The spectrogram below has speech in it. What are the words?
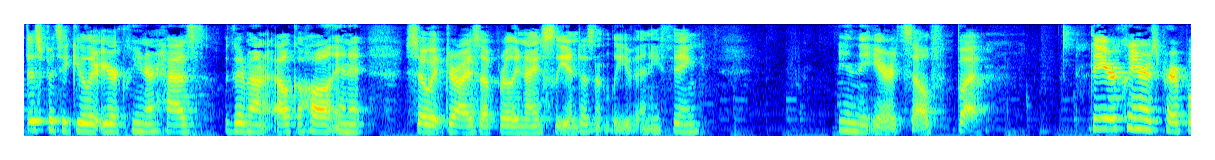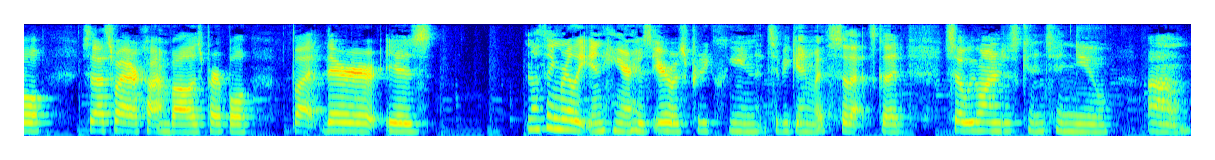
This particular ear cleaner has a good amount of alcohol in it, so it dries up really nicely and doesn't leave anything in the ear itself. But the ear cleaner is purple, so that's why our cotton ball is purple. But there is nothing really in here. His ear was pretty clean to begin with, so that's good. So we want to just continue um,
